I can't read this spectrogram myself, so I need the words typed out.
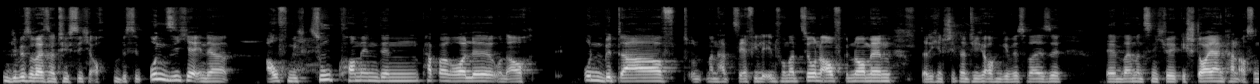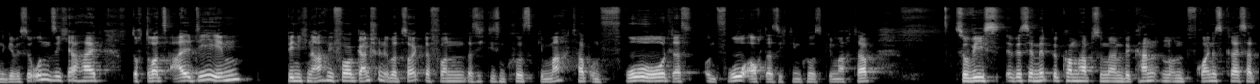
in gewisser Weise natürlich sicher auch ein bisschen unsicher in der auf mich zukommenden Papa-Rolle und auch unbedarft und man hat sehr viele Informationen aufgenommen. Dadurch entsteht natürlich auch in gewisser Weise, äh, weil man es nicht wirklich steuern kann, auch so eine gewisse Unsicherheit. Doch trotz all dem bin ich nach wie vor ganz schön überzeugt davon, dass ich diesen Kurs gemacht habe und froh, dass und froh auch, dass ich den Kurs gemacht habe so wie ich es bisher mitbekommen habe, so in meinem Bekannten- und Freundeskreis hat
